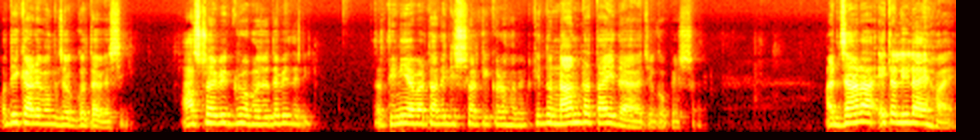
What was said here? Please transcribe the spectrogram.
অধিকার এবং যোগ্যতা বেশি? আশ্রয় বিগ্রহ ব্রজদেবীদেরই। তা তিনি আবার তাদের ঈশ্বর কি করে হবেন? কিন্তু নামটা তাই দেওয়া হয়েছে গোপেশ্বর আর যারা এটা লীলায় হয়,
